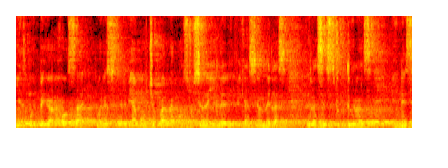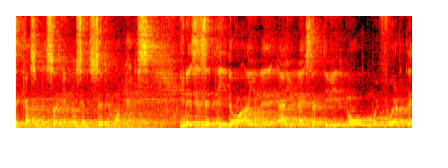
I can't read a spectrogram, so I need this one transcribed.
y es muy pegajosa y por eso servía mucho para la construcción y la edificación de las, de las estructuras, en este caso en los, centros ceremoniales. En ese sentido, hay un, hay un extractivismo muy fuerte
